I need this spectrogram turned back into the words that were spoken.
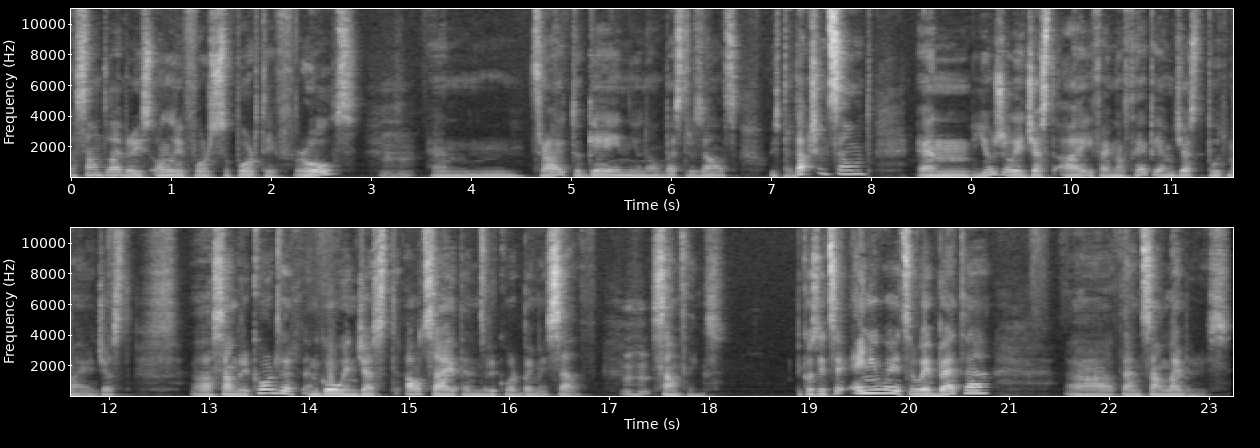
Uh, sound libraries only for supportive roles. Mm-hmm. and try to gain you know best results with production sound. And usually just I if I'm not happy I'm just put my just uh, sound recorder and go in just outside and record by myself hmm some things. Because it's anyway it's a way better uh, than some libraries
